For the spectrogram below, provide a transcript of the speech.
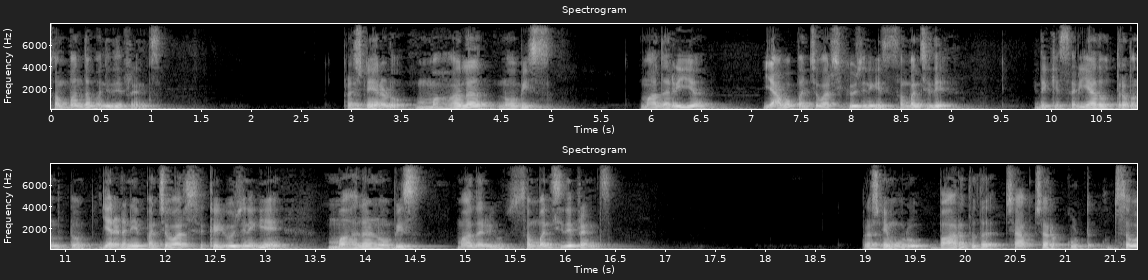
ಸಂಬಂಧ ಹೊಂದಿದೆ ಫ್ರೆಂಡ್ಸ್ ಪ್ರಶ್ನೆ ಎರಡು ಮಹಲನೋಬಿಸ್ ಮಾದರಿಯ ಯಾವ ಪಂಚವಾರ್ಷಿಕ ಯೋಜನೆಗೆ ಸಂಬಂಧಿಸಿದೆ? ಇದಕ್ಕೆ ಸರಿಯಾದ ಉತ್ತರ ಬಂದ್ಬಿಟ್ಟು, ಎರಡನೇ ಪಂಚವಾರ್ಷಿಕ ಯೋಜನೆಗೆ ಮಹಲನೋಬಿಸ್ ಮಾದರಿಯು ಸಂಬಂಧಿಸಿದೆ ಫ್ರೆಂಡ್ಸ್ ಪ್ರಶ್ನೆ ಮೂರು, ಭಾರತದ ಚಾಪ್ಚರ್ ಕುಟ್ ಉತ್ಸವ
